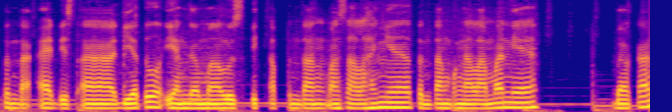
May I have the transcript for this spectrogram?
tentang eh, dis- eh, dia tuh yang gak malu speak up tentang masalahnya tentang pengalamannya. Bahkan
